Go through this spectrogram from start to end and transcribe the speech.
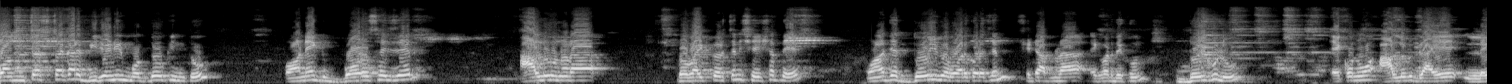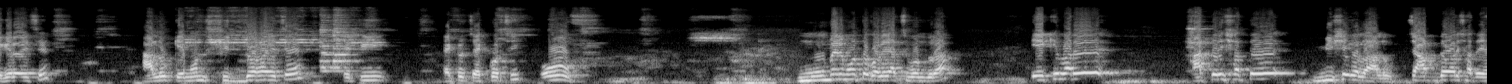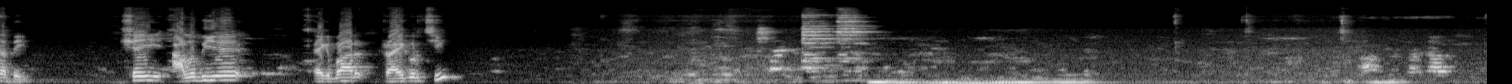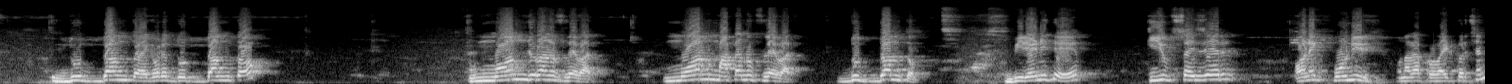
পঞ্চাশ টাকার বিরিয়ানির মধ্যেও কিন্তু অনেক বড় সাইজের আলু ওনারা প্রোভাইড করেছেন। সেই সাথে ওনারা যে দই ব্যবহার করেছেন, সেটা আপনারা একবার দেখুন। দইগুলো এখনও আলুর গায়ে লেগে রয়েছে। আলু কেমন সিদ্ধ হয়েছে, সেটি একটু চেক করছি। ওফ! মোমের মতো গলে যাচ্ছে বন্ধুরা। একেবারে হাতের সাথে মিশে গেল আলু, চাপ দেওয়ার সাথে সাথেই। সেই আলু দিয়ে একবার ট্রাই করছি। দুর্দান্ত, একেবারে দুর্দান্ত। মন জোড়ানো ফ্লেভার মন মাতানো ফ্লেভার দুর্দান্ত। বিরিয়ানিতে কিউব সাইজের অনেক পনির ওনারা প্রোভাইড করছেন।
